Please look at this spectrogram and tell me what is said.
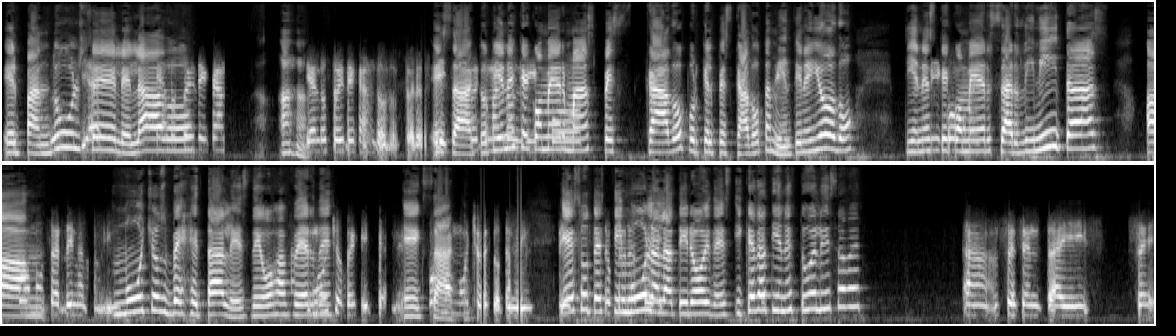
El pan dulce, el helado. Ya lo estoy dejando, Ya lo estoy dejando doctora. Exacto. Tienes que comer más pescado porque el pescado también tiene yodo Tienes que comer sardinitas, muchos vegetales de hojas verdes. Muchos vegetales. Exacto. mucho eso también. Eso te estimula la tiroides. ¿Y qué edad tienes tú, Elizabeth? Ah, 66,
